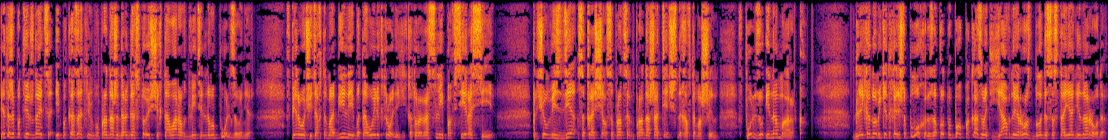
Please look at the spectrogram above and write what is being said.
Это же подтверждается и показателями по продаже дорогостоящих товаров длительного пользования. В первую очередь автомобилей и бытовой электроники, которые росли по всей России. Причем везде сокращался процент продаж отечественных автомашин в пользу иномарок. Для экономики это, конечно, плохо, но закон показывает явный рост благосостояния народа.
